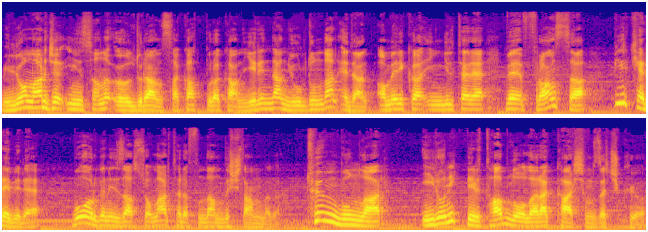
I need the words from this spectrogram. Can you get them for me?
Milyonlarca insanı öldüren, sakat bırakan, yerinden yurdundan eden Amerika, İngiltere ve Fransa bir kere bile bu organizasyonlar tarafından dışlanmadı. Tüm bunlar ironik bir tablo olarak karşımıza çıkıyor.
